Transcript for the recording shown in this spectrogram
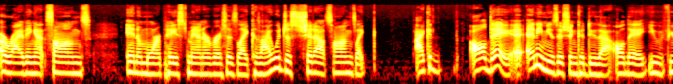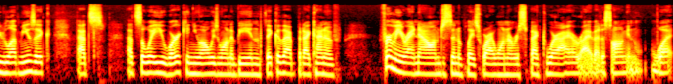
arriving at songs in a more paced manner versus like cuz I would just shit out songs like I could all day. Any musician could do that all day. You if you love music, that's that's the way you work and you always want to be in the thick of that, but I kind of for me right now, I'm just in a place where I want to respect where I arrive at a song and what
